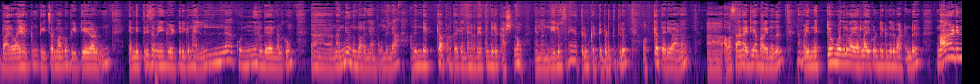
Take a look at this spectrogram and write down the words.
ഭാരവാഹികൾക്കും ടീച്ചർമാർക്കും പി ടി എക്കാർക്കും എന്നെ ഇത്തിരി സമയം കേട്ടിരിക്കുന്ന എല്ലാ കുഞ്ഞു ഹൃദയങ്ങൾക്കും നന്ദി നന്ദിയൊന്നും പറഞ്ഞ് ഞാൻ പോകുന്നില്ല. അതിന്റെയൊക്കെ അപ്പുറത്തേക്ക് എന്റെ ഹൃദയത്തിന്റെ ഒരു കഷ്ണം ഞാൻ നന്ദിയിലും സ്നേഹത്തിലും കെട്ടിപ്പിടുത്തത്തിലും ഒക്കെ തരികയാണ്. അവസാനമായിട്ട് ഞാൻ പറയുന്നത് നമ്മൾ ഇന്ന് ഏറ്റവും കൂടുതൽ വൈറലായിക്കൊണ്ടിരിക്കുന്ന ഒരു പാട്ടുണ്ട്. നാടിൻ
